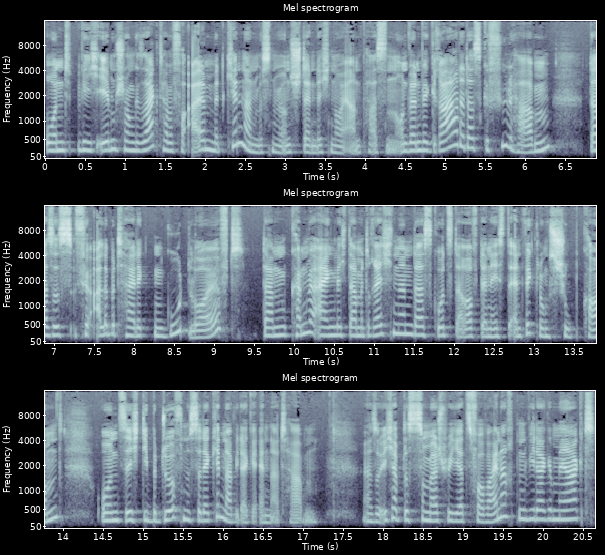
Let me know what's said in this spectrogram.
Und wie ich eben schon gesagt habe, vor allem mit Kindern müssen wir uns ständig neu anpassen. Und wenn wir gerade das Gefühl haben, dass es für alle Beteiligten gut läuft, dann können wir eigentlich damit rechnen, dass kurz darauf der nächste Entwicklungsschub kommt und sich die Bedürfnisse der Kinder wieder geändert haben. Also ich habe das zum Beispiel jetzt vor Weihnachten wieder gemerkt,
